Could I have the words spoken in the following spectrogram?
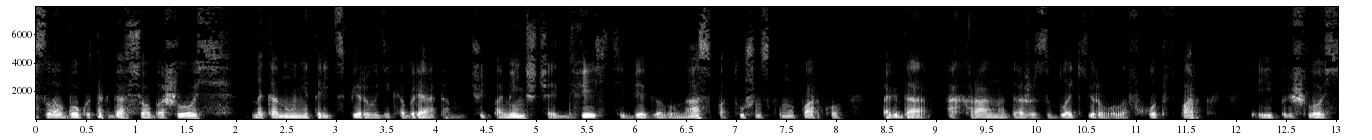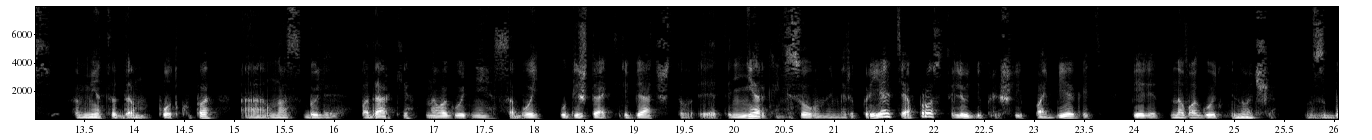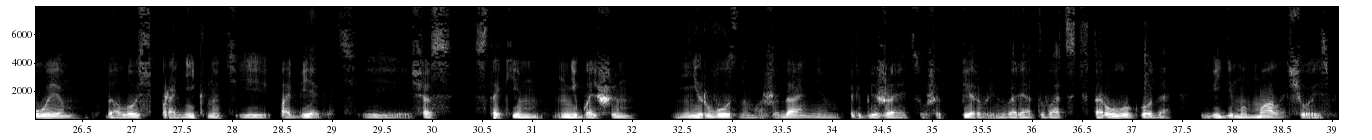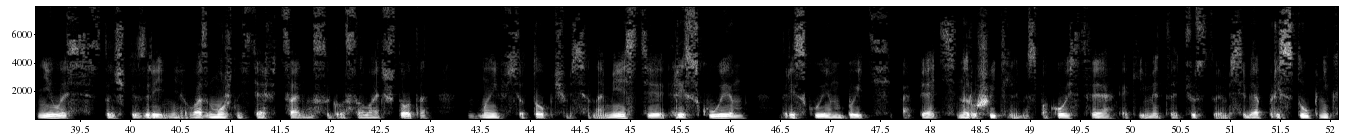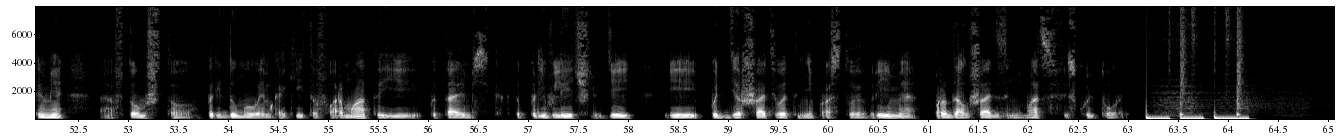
Слава богу, тогда все обошлось. Накануне 31 декабря там чуть поменьше, человек 200 бегал у нас по Тушинскому парку. Тогда охрана даже заблокировала вход в парк, и пришлось методом подкупа. А у нас были подарки новогодние с собой, убеждать ребят, что это не организованное мероприятие, а просто люди пришли побегать перед новогодней ночью. С боем удалось проникнуть и побегать. И сейчас с таким небольшим нервозным ожиданием приближается уже 1 января 2022 года, и, видимо, мало чего изменилось с точки зрения возможности официально согласовать что-то. Мы все топчемся на месте, рискуем, рискуем быть опять нарушителями спокойствия, какими-то чувствуем себя преступниками э, в том, что придумываем какие-то форматы и пытаемся как-то привлечь людей и поддержать в это непростое время, продолжать заниматься физкультурой.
